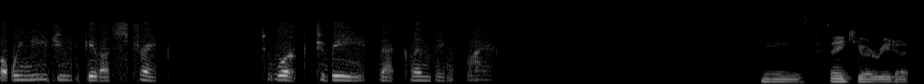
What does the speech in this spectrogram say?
but we need you to give us strength work to be that cleansing fire. Mm, thank you, Arita.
